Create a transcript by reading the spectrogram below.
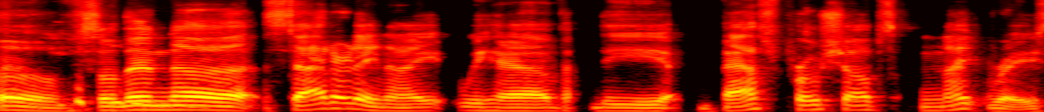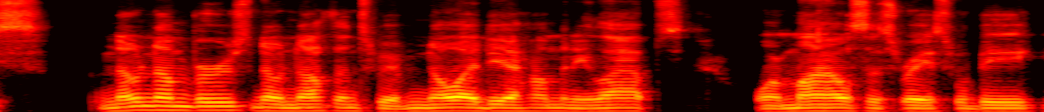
oh, so then uh, Saturday night we have the Bass Pro Shops night race. No numbers, no nothing. So we have no idea how many laps or miles this race will be.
